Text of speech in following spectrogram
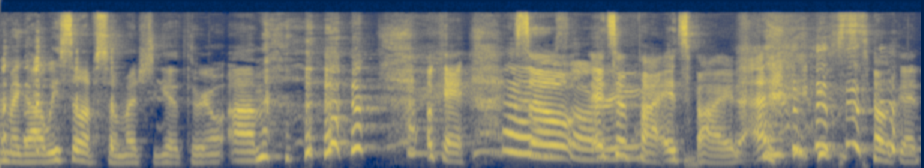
Oh my god, we still have so much to get through. Um, okay, so it's a sorry. fine. It's fine. it's so good.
